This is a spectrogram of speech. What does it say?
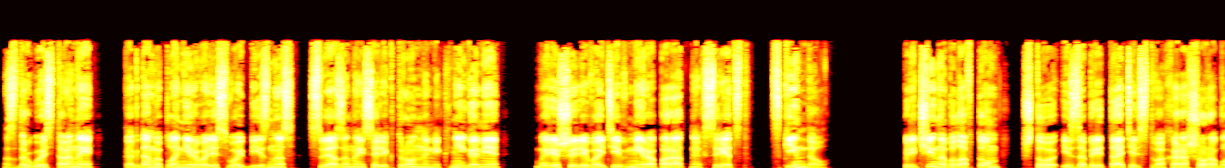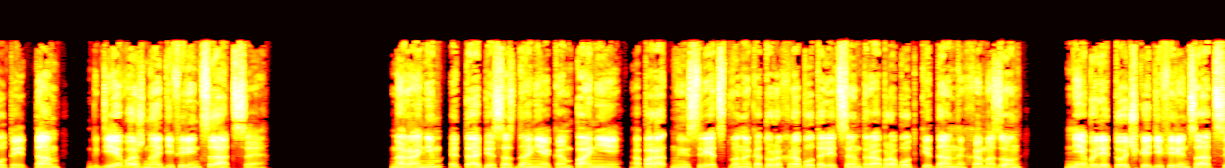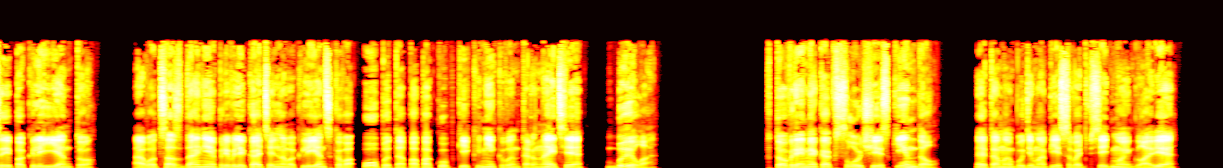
С другой стороны, когда мы планировали свой бизнес, связанный с электронными книгами, мы решили войти в мир аппаратных средств с Kindle. Причина была в том, что изобретательство хорошо работает там, где важна дифференциация. На раннем этапе создания компании аппаратные средства, на которых работали центры обработки данных Amazon, не были точкой дифференциации по клиенту, а вот создание привлекательного клиентского опыта по покупке книг в интернете было. В то время как в случае с Kindle, это мы будем описывать в седьмой главе,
